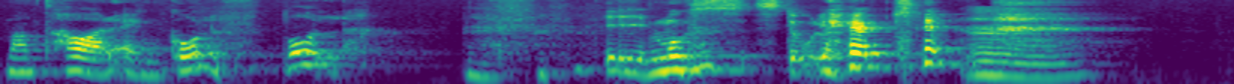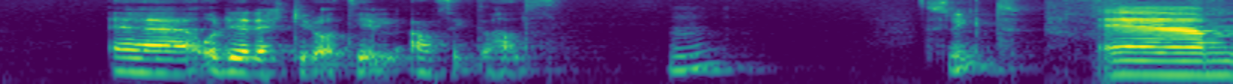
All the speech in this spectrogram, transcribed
man tar en golfboll i mousse-storlek. Mm. Eh, och det räcker då till ansikte och hals. Snyggt. Ehm,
